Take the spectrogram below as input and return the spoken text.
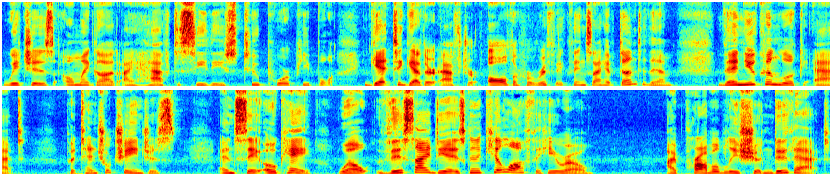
which is, oh my God, I have to see these two poor people get together after all the horrific things I have done to them, then you can look at potential changes and say, okay, well, this idea is going to kill off the hero. I probably shouldn't do that.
